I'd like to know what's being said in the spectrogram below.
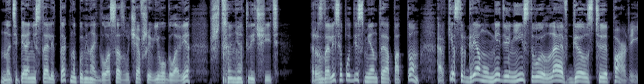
но теперь они стали так напоминать голоса, звучавшие в его голове, что не отличить. Раздались аплодисменты, а потом оркестр грянул медию неистовую «Life goes to a party».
